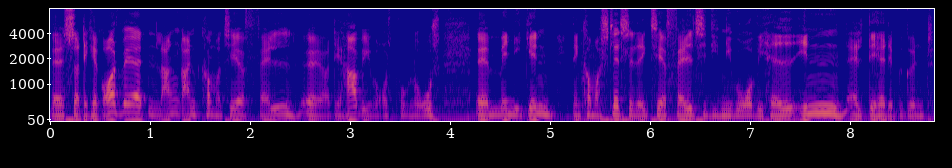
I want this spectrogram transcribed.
Øh, så det kan godt være, at den lange rente kommer til at falde, øh, og det har vi i vores prognose. Øh, men igen, den kommer slet, slet ikke til at falde til de niveauer, vi havde inden inden alt det her det begyndte.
